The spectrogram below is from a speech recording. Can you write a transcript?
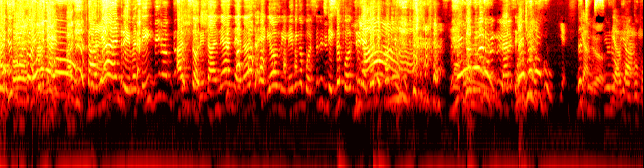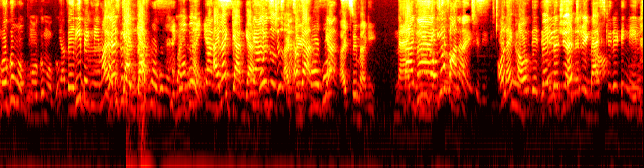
I just want to have this I'm sorry, Tanya and Nana's idea of renaming a person is take the first three letters and put you. That's it. Mogu Mogu. Yes. The Yeah. juice, you know. Yeah, Yeah. Mogu Mogu Mogu. Mogu. Mogu Mogu. Yeah, very big name. I huh? That like is Gam Gam. Mogu Mogu. by Mobo. I like Gam Gam. Gams. Boys It's also just like I'd say- Gam. Mogu. I'd say Maggie. Maggie. Maggie is also Maggie fun nice. actually. I like how they this Very is such generic, emasculating names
